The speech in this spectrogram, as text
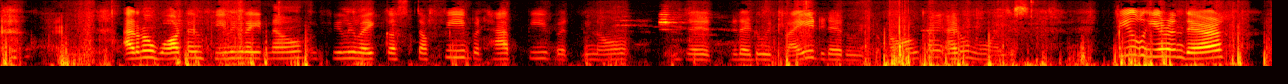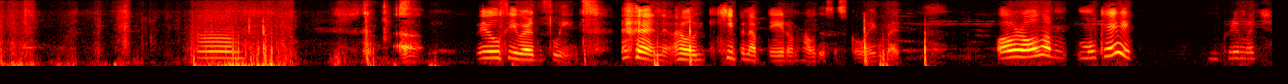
I don't know what I'm feeling right now. I'm feeling like a stuffy but happy but you know did, did I do it right? Did I do it wrong? I don't know. I just feel here and there. Um uh, we will see where this leads. And I will keep an update on how this is going but overall I'm okay. I'm pretty much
